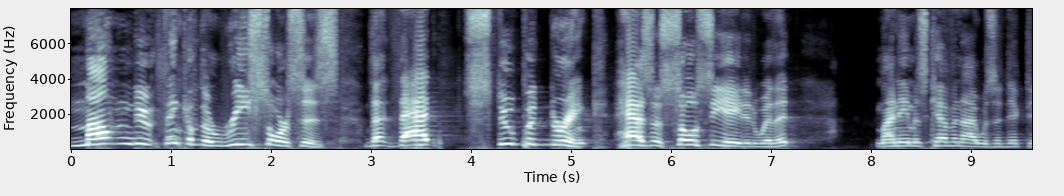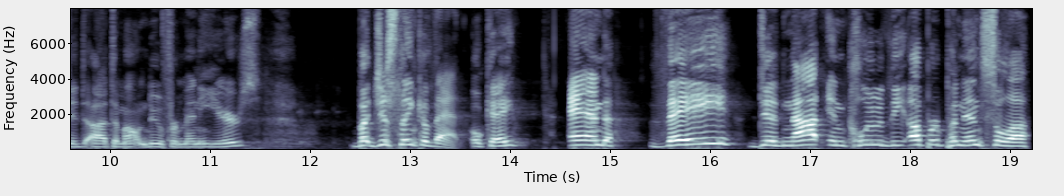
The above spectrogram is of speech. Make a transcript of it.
Mountain Dew, think of the resources that that stupid drink has associated with it. My name is Kevin. I was addicted uh, to Mountain Dew for many years. But just think of that, okay? And they did not include the Upper Peninsula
